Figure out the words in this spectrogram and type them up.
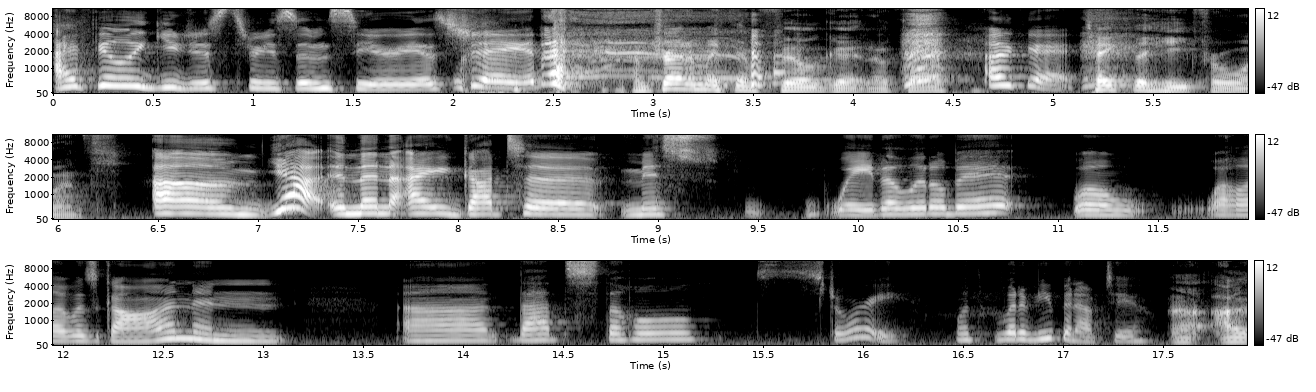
I feel like you just threw some serious shade. I'm trying to make them feel good. Okay, okay. take the heat for once. Um, yeah, and then I got to miss wait a little bit well while I was gone, and uh, that's the whole story. What what have you been up to? Uh,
